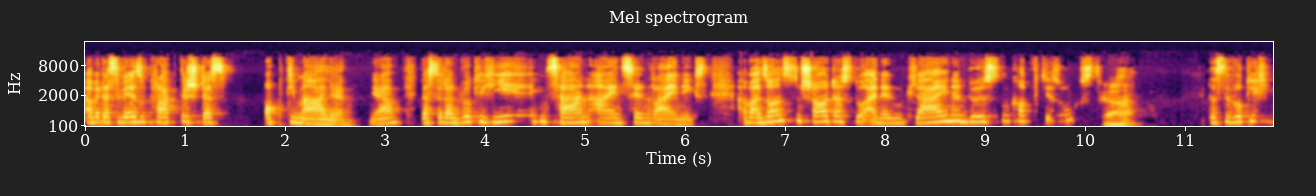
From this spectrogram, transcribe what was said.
aber das wäre so praktisch das Optimale, ja, dass du dann wirklich jeden Zahn einzeln reinigst. Aber ansonsten schau, dass du einen kleinen Bürstenkopf dir suchst, ja. dass du wirklich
